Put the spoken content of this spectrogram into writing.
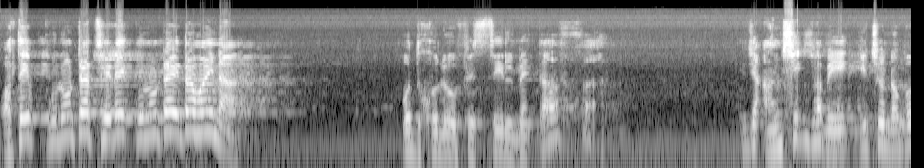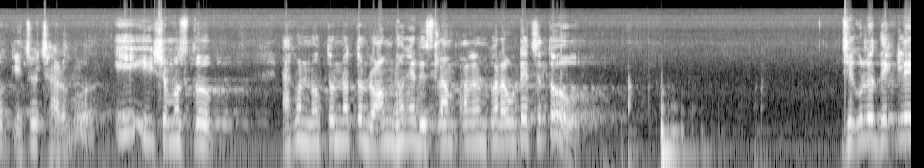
অতএব কোনোটা ছেড়ে কোনোটা এটা হয় না। উদখুলু ফিসিল মেকাফা। যে আংশিক ভাবে কিছু নেব, কিছু ছাড়বো, এই এই সমস্ত এখন নতুন নতুন রং ঢঙের ইসলাম পালন করা উঠেছে তো। যেগুলো দেখলে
